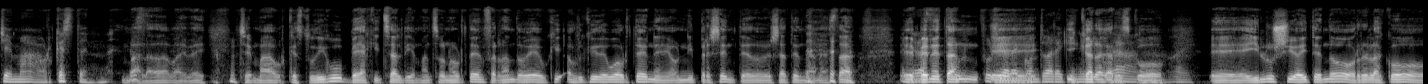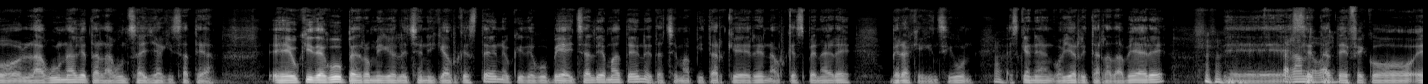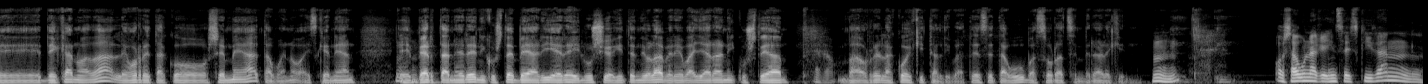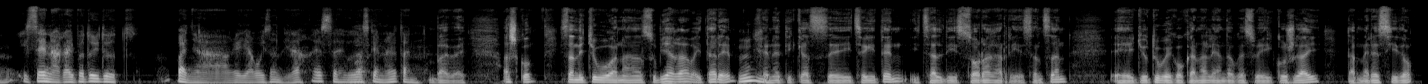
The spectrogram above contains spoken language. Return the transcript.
txema orkesten. Bala da, bai, bai. Txema aurkeztu digu, beak itzaldi eman zon aurten, Fernando e, auki, aurki dugu aurten e, omnipresente edo esaten dana, ez da. E, benetan e, kontuarekin ikaragarrizko bai. e, ilusio egiten do horrelako lagunak eta laguntzaileak izatea. E, euki dugu Pedro Miguel Etxenik aurkezten, euki dugu bea itzaldi ematen, eta txema pitarkeeren aurkezpena ere berak egin zigun. Ezkenean goierritarra da bea ere, e, bai. ZTF-ko e, dekanoa da, legorretako semea, eta bueno, aizkenean e, bertan ere nik uste behari ere ilusio egiten diola, bere baiaran ikustea ba, horrelako ekitaldi bat, ez? Eta gu bazoratzen berarekin. Mhm. Osagunak egin zaizkidan izenak aipatu ditut. Baina gehiago izan dira, ez, eh, udazken honetan. Bai, bai. Asko, izan ditugu ana zubiaga, baitare, Mm. genetikaz eh, hitz egiten, hitzaldi zoragarri izan zen, e, YouTubeko kanalean daukezu ikusgai, eta merezido.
